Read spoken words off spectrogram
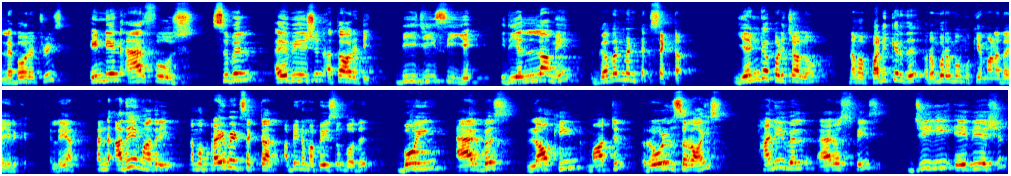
Aerospace Indian air force civil aviation authority DGCA இது எல்லாமே கவர்மெண்ட் செக்டர் எங்கே படித்தாலும் நம்ம படிக்கிறது ரொம்ப ரொம்ப முக்கியமானதாக இருக்குது இல்லையா? அண்ட் அதே மாதிரி நம்ம ப்ரைவேட் செக்டர் அப்படின்னு நம்ம பேசும்போது Boeing Airbus Lockheed Martin Rolls Royce Honeywell aerospace GE aviation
